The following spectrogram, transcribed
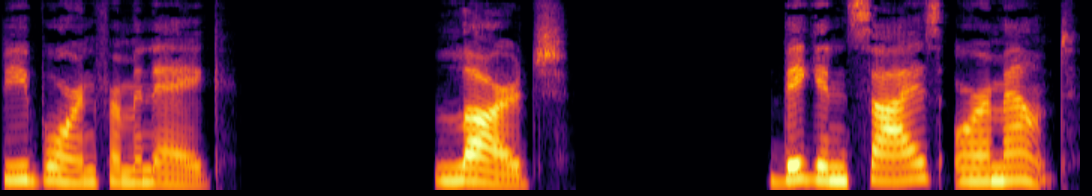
be born from an egg. Large. Big in size or amount.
